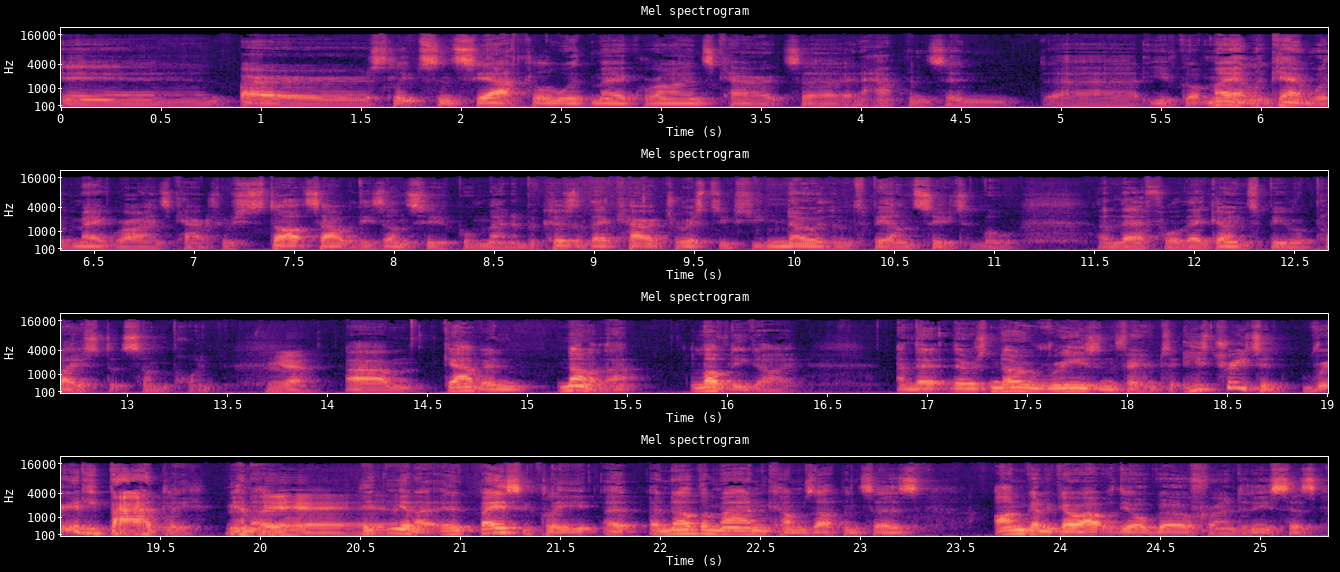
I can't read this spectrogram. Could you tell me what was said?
in uh, Sleepless in Seattle with Meg Ryan's character. It happens in uh, You've Got Mail again with Meg Ryan's character, which starts out with these unsuitable men, and because of their characteristics, you know them to be unsuitable, and therefore they're going to be replaced at some point. Yeah. Um, Gavin, none of that. Lovely guy. And there, there is no reason for him to. He's treated really badly. You know, Yeah, yeah, It- yeah. you know. It, basically, a, another man comes up and says, "I'm going to go out with your girlfriend," and he says,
